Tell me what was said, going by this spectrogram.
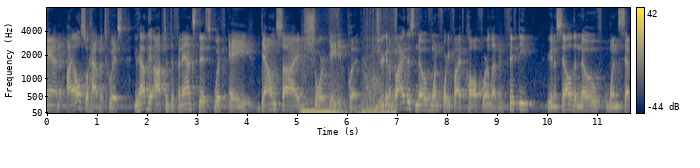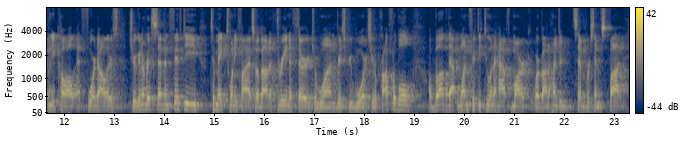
And I also have a twist. You have the option to finance this with a downside short dated put. So you're going to buy this Nove 145 call for 1150. You're going to sell the Nove 170 call at four dollars. So you're going to risk 750 to make 25. So about a three and a third to one risk reward. So you're profitable above that 152 and a half mark, or about 107 percent of spot.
